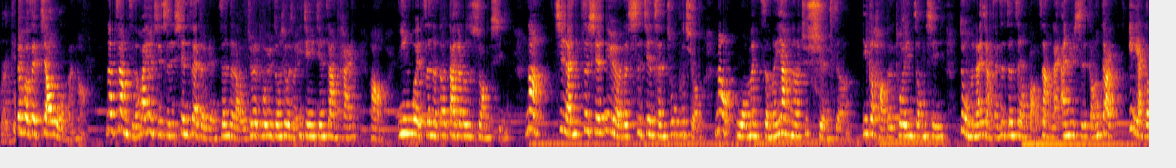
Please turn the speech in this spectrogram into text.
来做。最后再教我们哈，那这样子的话，因为其实现在的人真的啦，我觉得托育中心为什么一间一间这样开，好，因为真的都大家都是双薪。那既然这些虐儿的事件层出不穷，那我们怎么样呢？去选择一个好的托婴中心，对我们来讲才是真正有保障。来，安律师，赶快一两个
